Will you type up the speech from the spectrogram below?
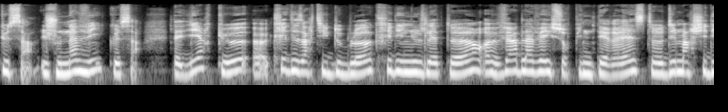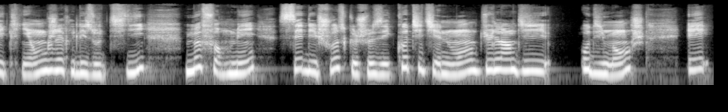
que ça. Je n'avais que ça. C'est-à-dire que euh, créer des articles de blog, créer des newsletters, faire de la veille sur Pinterest, démarcher des clients, gérer les outils, me former, c'est des choses que je faisais quotidiennement du lundi au dimanche et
